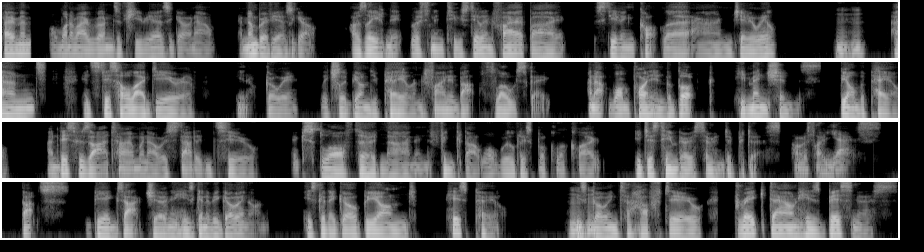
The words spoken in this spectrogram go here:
I remember on one of my runs a few years ago now, a number of years ago, I was listening to Stealing Fire by Steven Kotler and Jamie Wheal. Mm-hmm. And it's this whole idea of, you know, going literally beyond your pale and finding that flow state. And at one point in the book, he mentions beyond the pale. And this was at a time when I was starting to explore Ferdinand and think about what will this book look like. It just seemed very serendipitous. I was like, yes, that's the exact journey he's going to be going on. He's going to go beyond his pale. Mm-hmm. He's going to have to break down his business,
